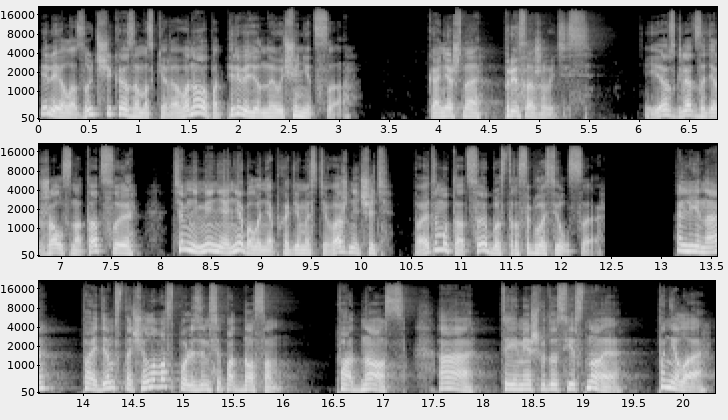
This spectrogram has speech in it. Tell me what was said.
или лазутчика, замаскированного под переведённую ученицу. «Конечно, присаживайтесь». Её взгляд задержался на Тацию, тем не менее не было необходимости важничать, поэтому Тацию быстро согласился. «Лина, пойдём сначала воспользуемся подносом». «Поднос. А, ты имеешь в виду съестное. Поняла».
